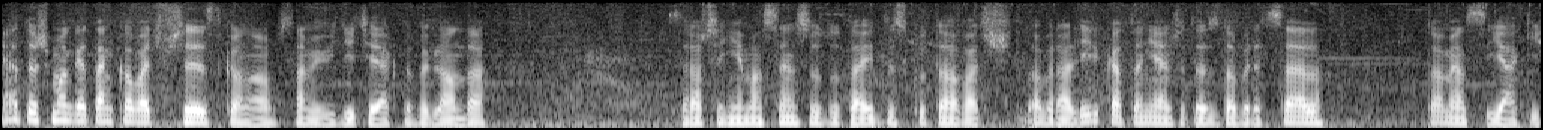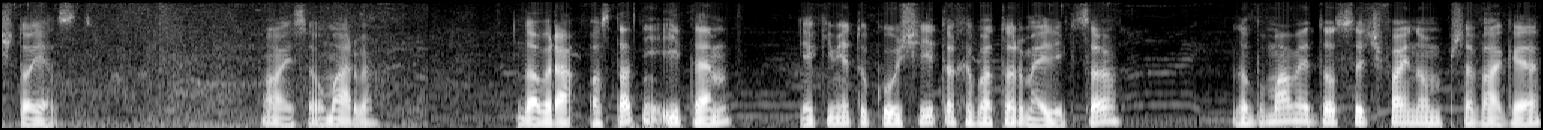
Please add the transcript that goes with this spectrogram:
Ja też mogę tankować wszystko, no. Sami widzicie jak to wygląda. To raczej nie ma sensu tutaj dyskutować. Dobra, Lilka to nie wiem czy to jest dobry cel. Natomiast jakiś to jest. Oj, se umarłem. Dobra, ostatni item, jaki mnie tu kusi, to chyba Tormailik, co? No bo mamy dosyć fajną przewagę,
